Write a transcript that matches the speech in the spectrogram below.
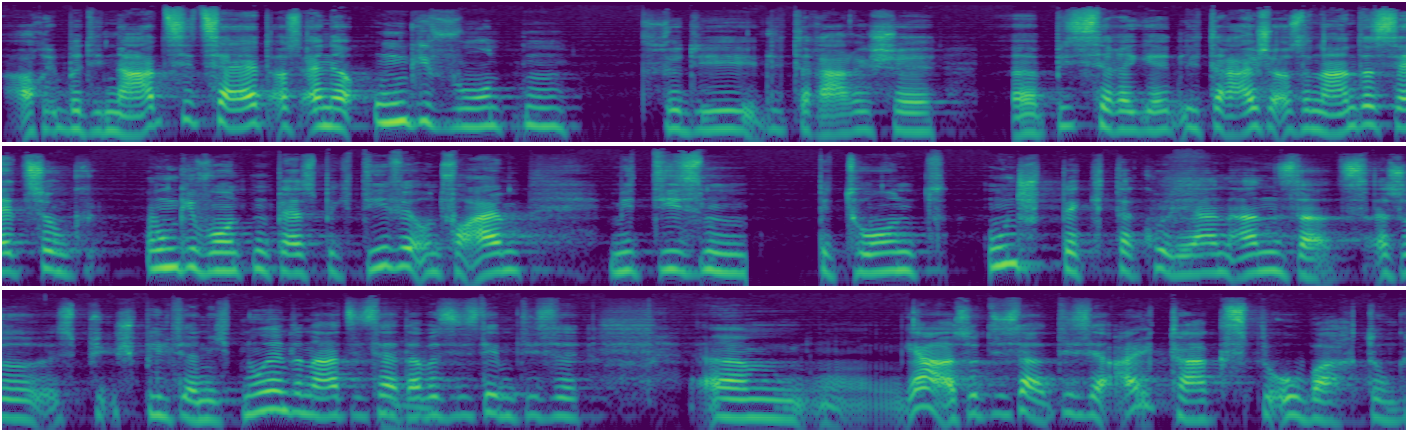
auch über die Nazizeit aus einer ungewohnten, für die literarische, äh, bisherige literarische Auseinandersetzung ungewohnten Perspektive und vor allem mit diesem betont unspektakulären Ansatz. Also es spielt ja nicht nur in der Nazizeit, mhm. aber es ist eben diese, ähm, ja, also dieser, diese Alltagsbeobachtung,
